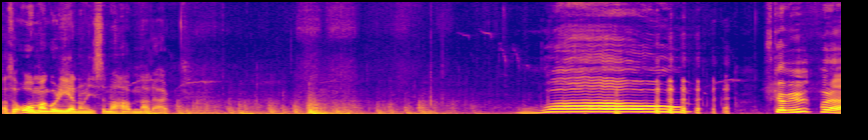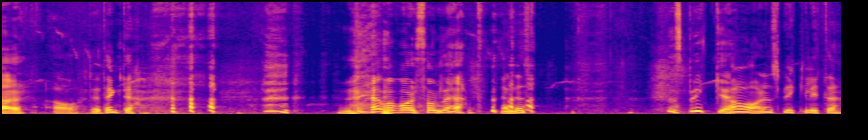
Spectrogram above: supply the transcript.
Alltså om man går igenom isen och hamnar där. Wow! Ska vi ut på det här? Ja, det tänkte jag. Vad var det som lät? Ja, den, spricker. ja, den spricker lite.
